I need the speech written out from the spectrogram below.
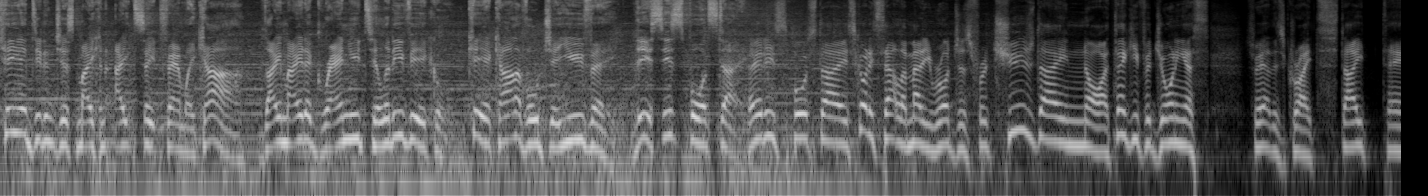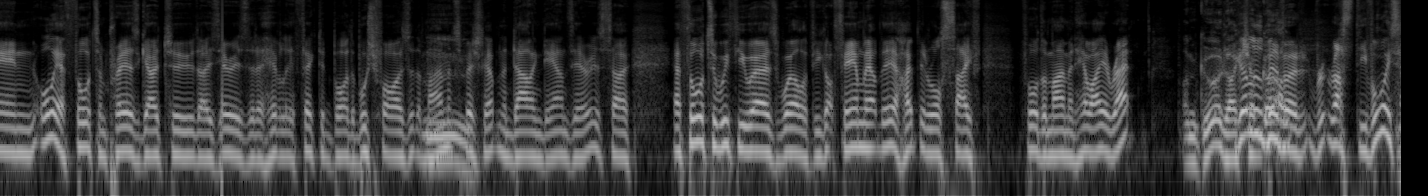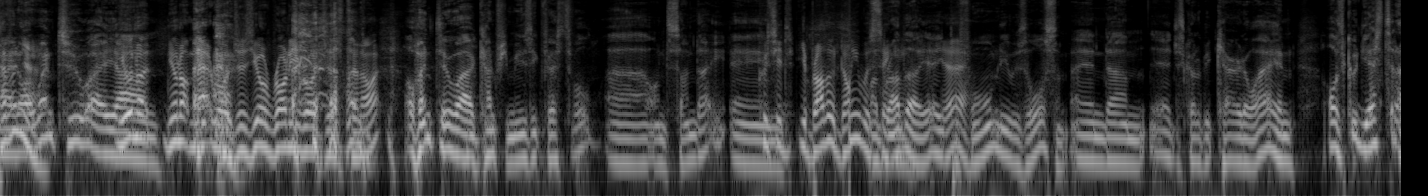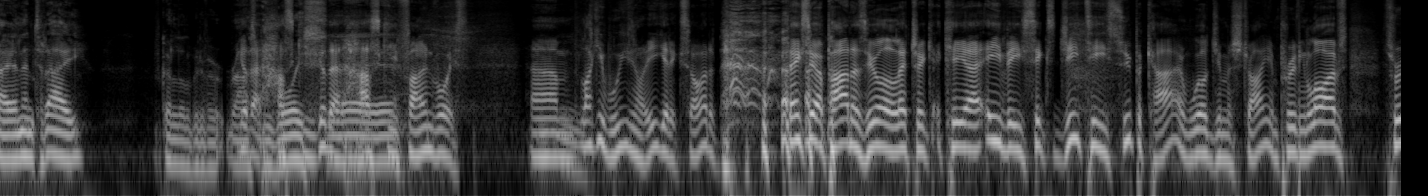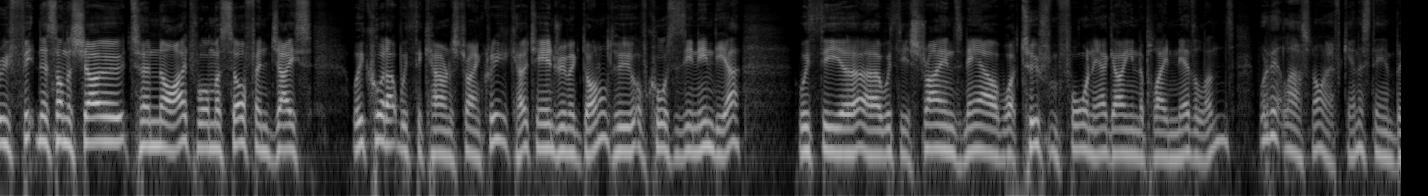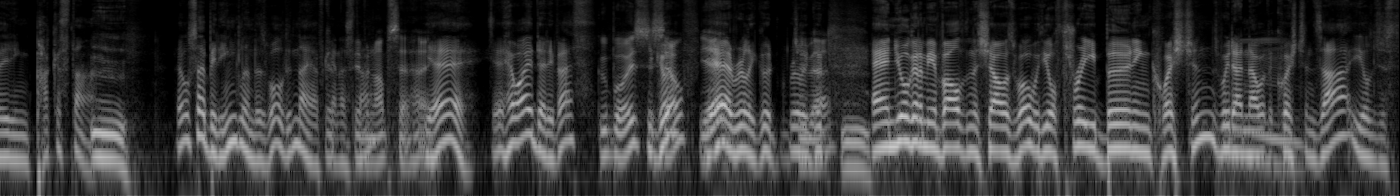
Kia didn't just make an eight seat family car, they made a grand utility vehicle. Kia Carnival GUV. This is Sports Day. It is Sports Day. Scotty Sattler, Matty Rogers for a Tuesday night. Thank you for joining us throughout this great state. And all our thoughts and prayers go to those areas that are heavily affected by the bushfires at the moment, mm. especially up in the Darling Downs areas. So our thoughts are with you as well. If you've got family up there, hope they're all safe for the moment. How are you, Rat? I'm good. You've got a little bit of a r- rusty voice, haven't you? I went to a. you're not um, you're not Matt Rogers. You're Ronnie Rogers tonight. I went to a country music festival uh, on Sunday, and Because your, your brother Donny was singing. my singing. brother, yeah, he performed. He was awesome, and um, yeah, just got a bit carried away. And I was good yesterday, and then today, I've got a little bit of a You got that husky, voice. you got that Yeah, husky yeah. phone voice. Um, Lucky Woody's not here. You get excited. Thanks to our partners, the All Electric Kia EV6 GT Supercar and World Gym Australia, improving lives through fitness on the show tonight. Well, myself and Jace, we caught up with the current Australian cricket coach, Andrew McDonald, who, of course, is in India with the uh, uh, with the Australians now, what, two from four now going into play Netherlands. What about last night? Afghanistan beating Pakistan. Mm. They also beat England as well, didn't they, Afghanistan? Bit of an upset, hey? Yeah. Yeah. How are you, Daddy Vass? Good boys. You good? Yourself? Yeah. really good. Really good. Mm. And you're going to be involved in the show as well with your three burning questions. We don't know what the Mm. questions are. You'll just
